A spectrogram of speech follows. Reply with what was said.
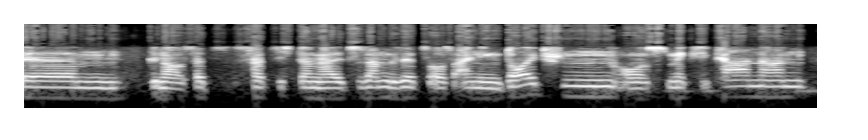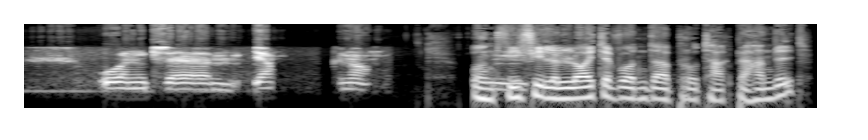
ähm, genau, es hat, es hat sich dann halt zusammengesetzt aus einigen Deutschen, aus Mexikanern, und ähm, ja, genau. Und wie viele Leute wurden da pro Tag behandelt?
